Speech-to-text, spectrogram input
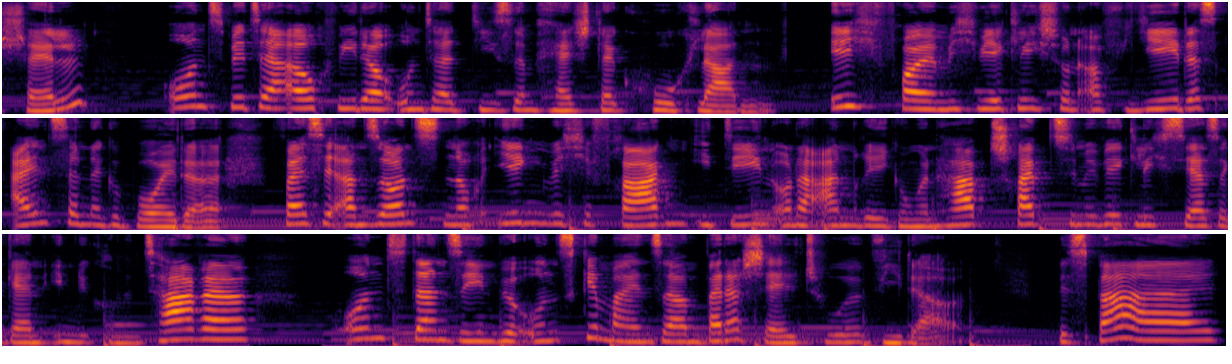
Shell und bitte auch wieder unter diesem Hashtag hochladen. Ich freue mich wirklich schon auf jedes einzelne Gebäude. Falls ihr ansonsten noch irgendwelche Fragen, Ideen oder Anregungen habt, schreibt sie mir wirklich sehr, sehr gerne in die Kommentare und dann sehen wir uns gemeinsam bei der Shell-Tour wieder. Bis bald!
